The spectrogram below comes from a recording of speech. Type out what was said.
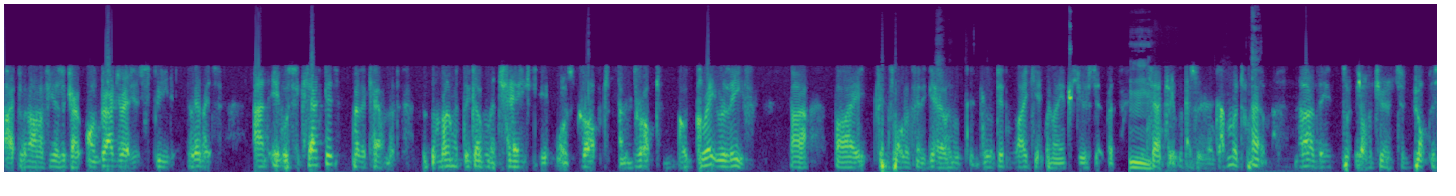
uh, two and a half years ago on graduated speed limits. And it was accepted by the Cabinet. But the moment the government changed, it was dropped and dropped. A great relief uh, by Fáil and Fine Gael, who, who, didn't like it when I introduced it, but mm. accepted it because we were in government with uh, them. Now they took the opportunity to drop this.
